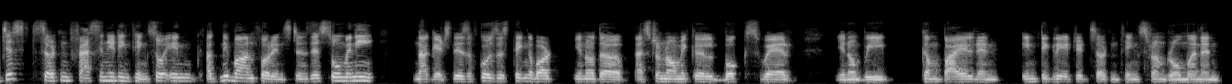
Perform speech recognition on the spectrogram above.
just certain fascinating things. So in Agniban, for instance, there's so many nuggets. There's of course this thing about you know the astronomical books where you know we compiled and integrated certain things from Roman and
